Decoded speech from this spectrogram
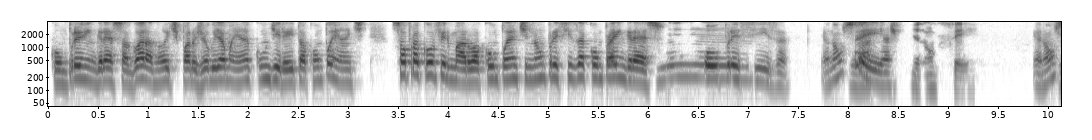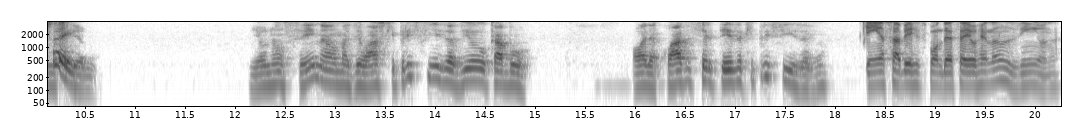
comprei o ingresso agora à noite para o jogo de amanhã com direito ao acompanhante. Só para confirmar, o acompanhante não precisa comprar ingresso, hum... ou precisa? Eu não sei. Eu, acho... eu não sei. Eu não sei. Eu, eu não sei não, mas eu acho que precisa, viu, Cabu? Olha, quase certeza que precisa, viu? Quem ia saber responder essa aí é o Renanzinho, né?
